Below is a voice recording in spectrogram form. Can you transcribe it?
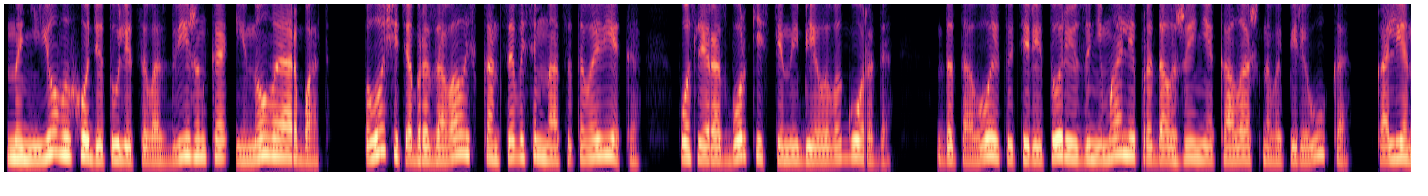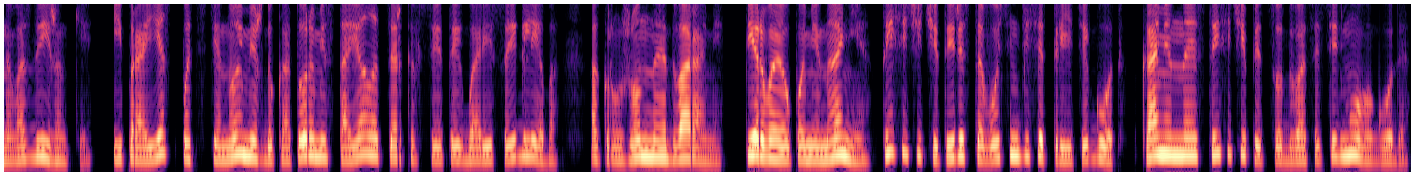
На нее выходят улицы Воздвиженка и Новый Арбат. Площадь образовалась в конце XVIII века, после разборки стены Белого города. До того эту территорию занимали продолжение Калашного переулка, колено Воздвиженки, и проезд под стеной, между которыми стояла церковь святых Бориса и Глеба, окруженная дворами. Первое упоминание — 1483 год, каменное с 1527 года,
